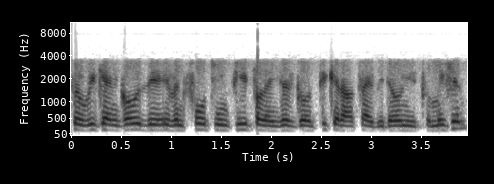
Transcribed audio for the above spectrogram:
So we can go there even 14 people and just go and picket outside. We don't need permission.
